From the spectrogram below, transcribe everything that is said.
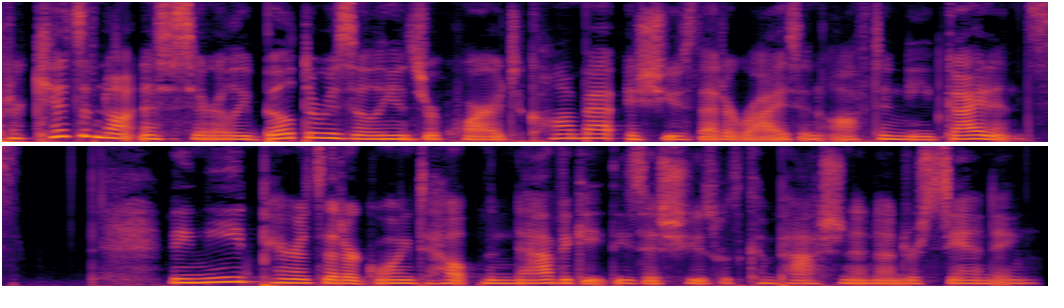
But our kids have not necessarily built the resilience required to combat issues that arise and often need guidance. They need parents that are going to help them navigate these issues with compassion and understanding.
